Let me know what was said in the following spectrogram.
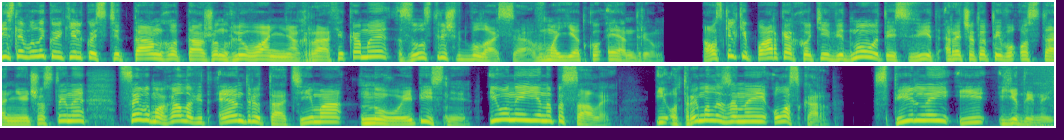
Після великої кількості танго та жонглювання графіками зустріч відбулася в маєтку Ендрю. А оскільки Паркер хотів відмовитись від речитативу останньої частини, це вимагало від Ендрю та Тіма нової пісні, і вони її написали і отримали за неї Оскар спільний і єдиний.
